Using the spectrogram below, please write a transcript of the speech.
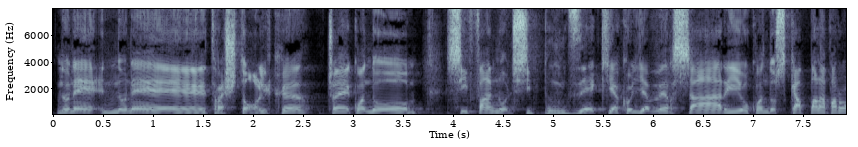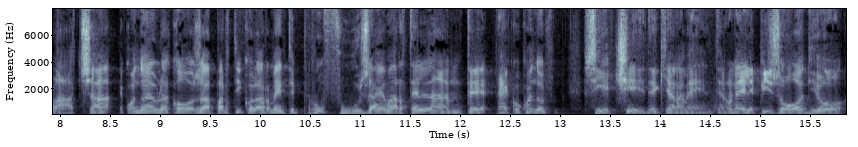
non è, non è, trash talk, cioè quando si fanno, si punzecchia con gli avversari o quando scappa la parolaccia, quando è una cosa particolarmente profusa e martellante, ecco, quando si eccede chiaramente, non è l'episodio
